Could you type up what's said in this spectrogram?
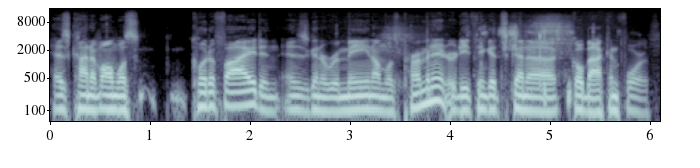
has kind of almost codified and, and is going to remain almost permanent, or do you think it's going to go back and forth?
